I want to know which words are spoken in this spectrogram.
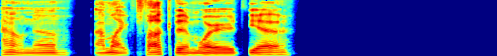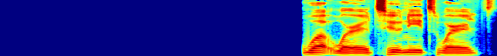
i don't know. I'm like fuck them words. Yeah. What words? Who needs words?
